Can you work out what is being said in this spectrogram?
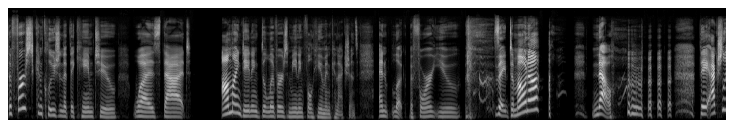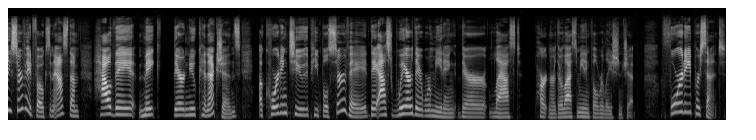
the first conclusion that they came to was that online dating delivers meaningful human connections. And look, before you say, Damona, no, they actually surveyed folks and asked them how they make their new connections. According to the people surveyed, they asked where they were meeting their last partner, their last meaningful relationship. 40%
